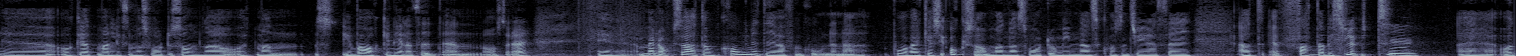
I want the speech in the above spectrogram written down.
Eh, och att man liksom har svårt att somna och att man är vaken hela tiden och sådär. Eh, men också att de kognitiva funktionerna påverkas ju också. Man har svårt att minnas, koncentrera sig, att eh, fatta beslut. Mm. Och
